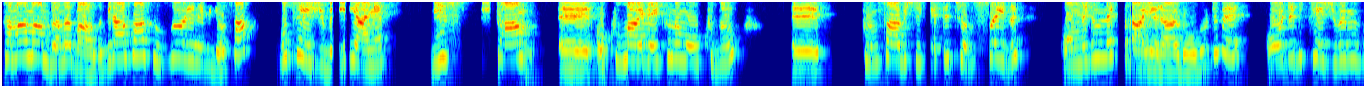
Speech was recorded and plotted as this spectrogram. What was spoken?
tamamen bana bağlı. Biraz daha hızlı öğrenebiliyorsam bu tecrübeyi yani biz şu an e, okullarda ekonomi okuduk, e, kurumsal bir şirkette çalışsaydık onların ne kadar yararı olurdu ve orada bir tecrübemiz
